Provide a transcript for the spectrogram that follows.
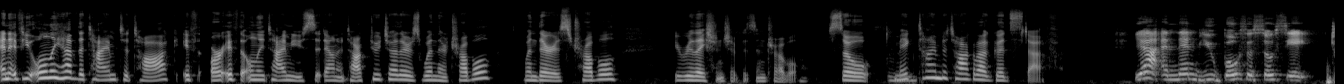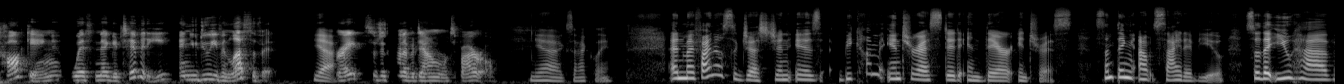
And if you only have the time to talk, if, or if the only time you sit down and talk to each other is when there's trouble, when there is trouble, your relationship is in trouble. So mm-hmm. make time to talk about good stuff. Yeah, and then you both associate talking with negativity and you do even less of it. Yeah. Right? So just kind of a downward spiral. Yeah, exactly. And my final suggestion is become interested in their interests, something outside of you, so that you have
